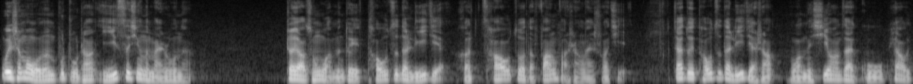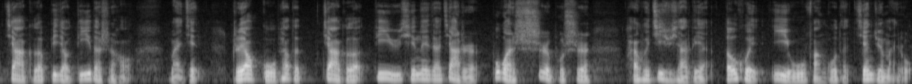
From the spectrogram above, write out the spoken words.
为什么我们不主张一次性的买入呢？这要从我们对投资的理解和操作的方法上来说起。在对投资的理解上，我们希望在股票价格比较低的时候买进，只要股票的价格低于其内在价值，不管是不是还会继续下跌，都会义无反顾的坚决买入。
